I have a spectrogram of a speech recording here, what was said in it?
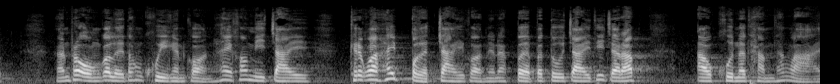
ชน์ นั้นพระองค์ก็เลยต้องคุยกันก่อน ให้เขามีใจเรียกว่าให้เปิดใจก่อนเนี่ยนะเปิดประตูใจที่จะรับเอาคุณธรรมทั้งหลาย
